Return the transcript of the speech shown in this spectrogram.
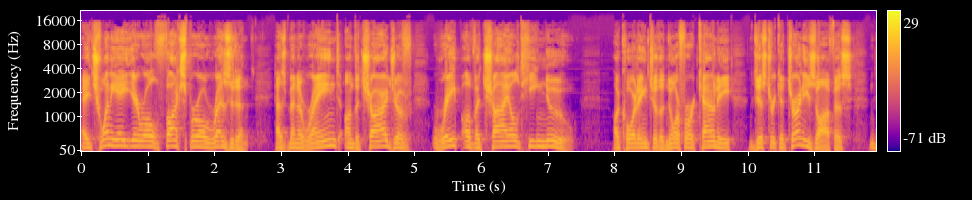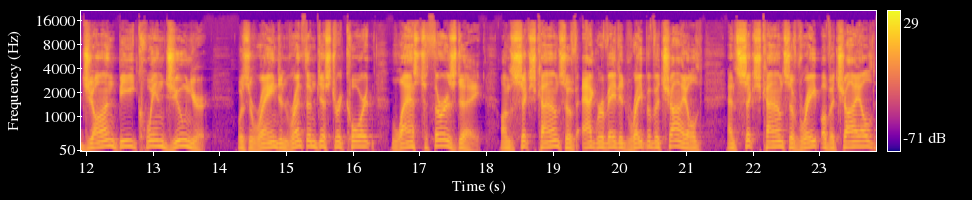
A 28 year old Foxborough resident has been arraigned on the charge of rape of a child he knew. According to the Norfolk County District Attorney's Office, John B. Quinn Jr. was arraigned in Wrentham District Court last Thursday on six counts of aggravated rape of a child and six counts of rape of a child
